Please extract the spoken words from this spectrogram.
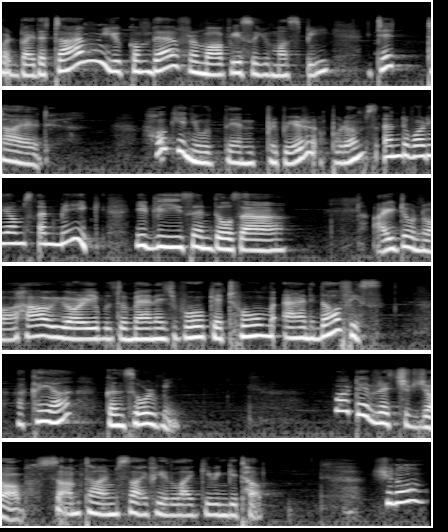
But by the time you come back from office, you must be dead tired. How can you then prepare appadams and vadiyams and make idlis and dosa? I don't know how you are able to manage work at home and in the office. Akkayya consoled me. What a wretched job. Sometimes I feel like giving it up. You know,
